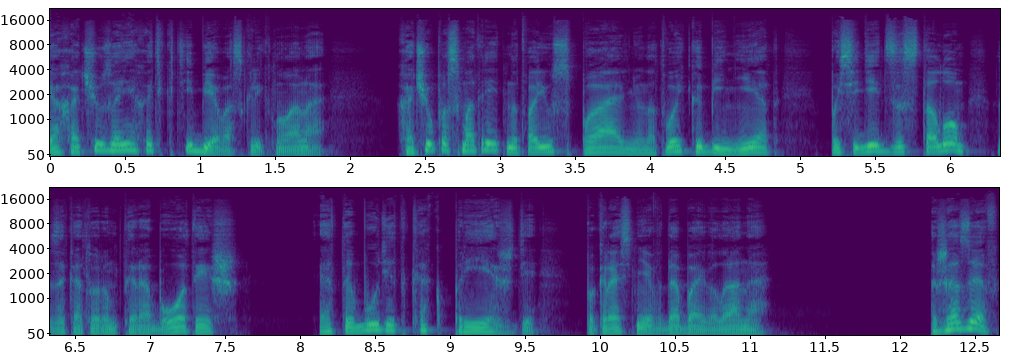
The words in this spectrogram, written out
«Я хочу заехать к тебе», — воскликнула она. «Хочу посмотреть на твою спальню, на твой кабинет, посидеть за столом, за которым ты работаешь. Это будет как прежде», — покраснев, добавила она. «Жозеф»,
